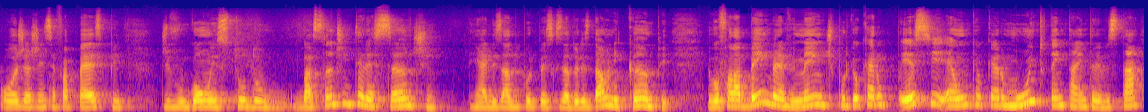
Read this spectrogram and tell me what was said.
Hoje a agência FAPESP divulgou um estudo bastante interessante realizado por pesquisadores da Unicamp. Eu vou falar bem brevemente porque eu quero esse é um que eu quero muito tentar entrevistar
